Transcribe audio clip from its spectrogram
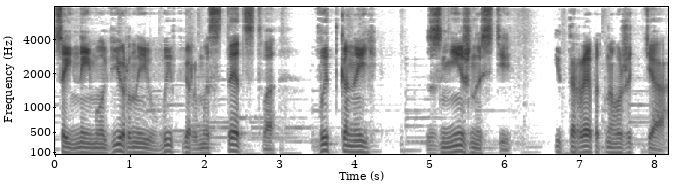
цей неймовірний витвір мистецтва, витканий з ніжності і трепетного життя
